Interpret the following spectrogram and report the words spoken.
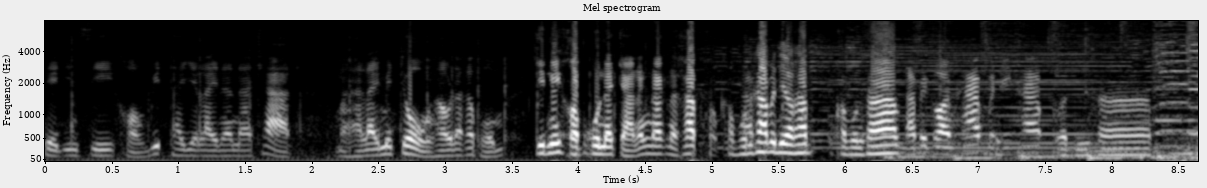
ษตรอินทรีย์ของวิทยาลัยนานาชาติ มหาลัยแม่โจ้ของเขานะครับผมคลิปนี้ขอบคุณอาจารย์นักๆนะครับขอบคุณครับไอ้เดียวครับ ขอบคุณครับลาไปก่อนครับสวัสดีครับ สวัสดีครับ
